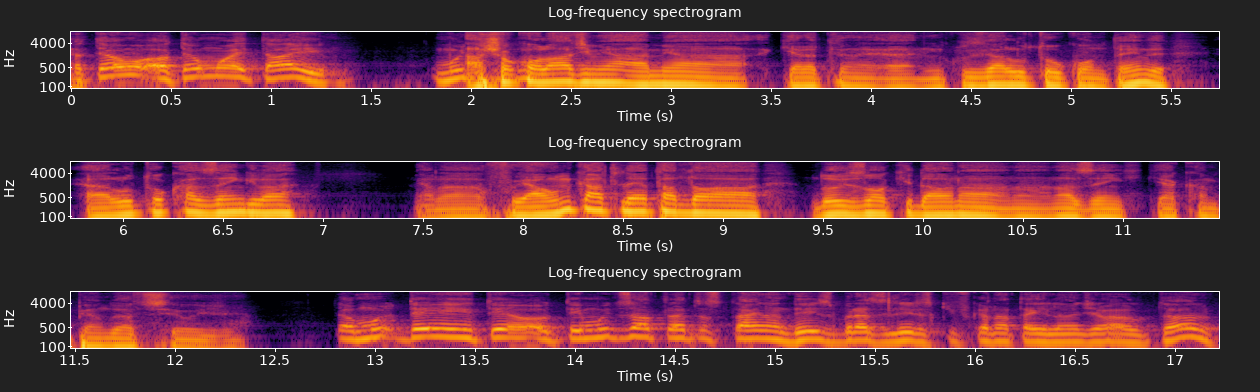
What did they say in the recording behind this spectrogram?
até, o, até o Muay Thai. Muito, A Chocolate, minha, a minha, que era, eh, inclusive ela lutou Contender, ela lutou com a Zeng lá. Ela foi a única atleta da dois knockdown na, na, na Zeng, que é a campeã do UFC hoje. Tem, mu- tem, tem, tem muitos atletas tailandeses, brasileiros que ficam na Tailândia lá lutando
